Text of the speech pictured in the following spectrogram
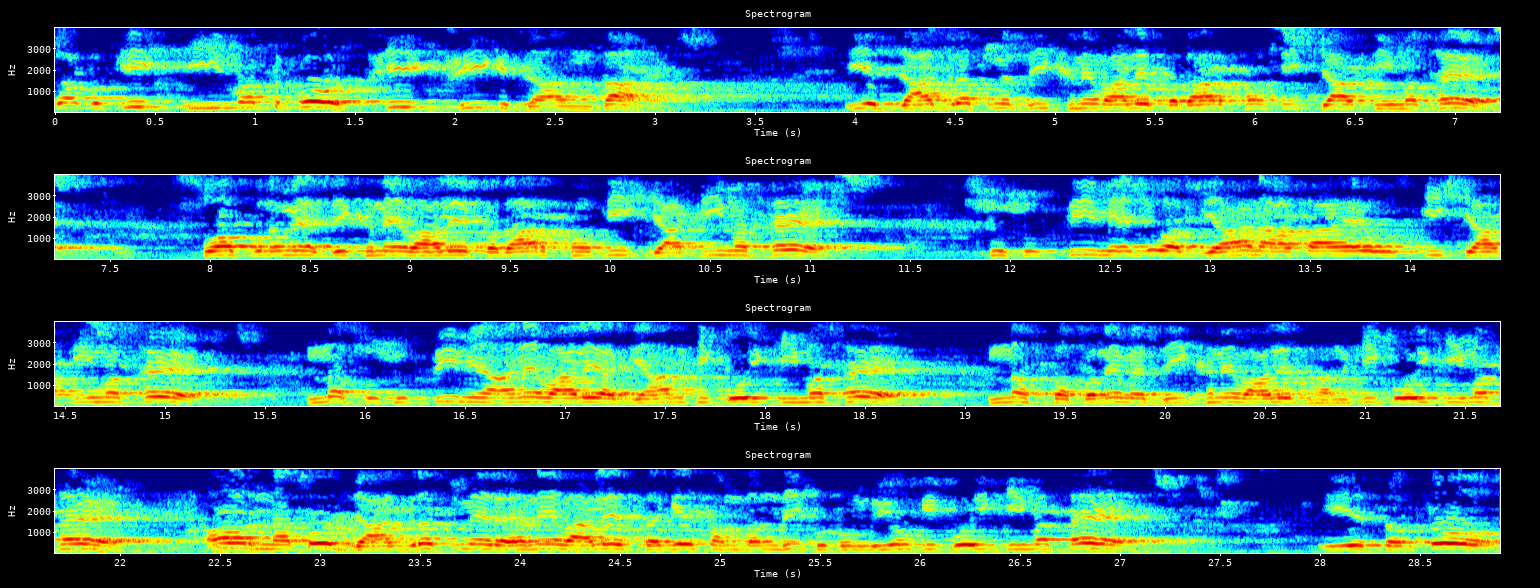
सबकी कीमत को ठीक ठीक जानता है। ये जागृत में दिखने वाले पदार्थों की क्या कीमत है? स्वप्न में दिखने वाले पदार्थों की क्या कीमत है? सुसुप्ति में जो अज्ञान आता है, उसकी क्या कीमत है? न सुसुप्ति में आने वाले अज्ञान की कोई कीमत है? न सपने में दिखने वाले धन की कोई कीमत है? और न तो जागृत में रहने वाले सगे संबंधी कुटुंबियों की कोई कीमत है? ये सब तो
